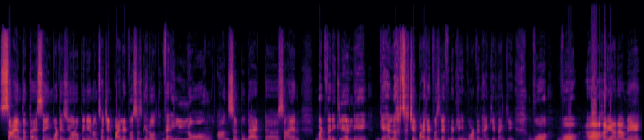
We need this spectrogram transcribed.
Sayan Datta is saying what is your opinion on Sachin Pilot versus Gehlot very long answer to that Sayan but very clearly Gehlot Sachin Pilot was definitely involve in hanky panky वो वो हरियाणा में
